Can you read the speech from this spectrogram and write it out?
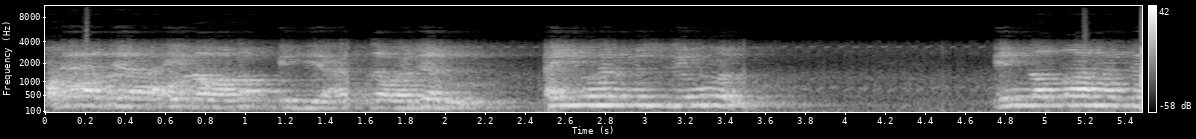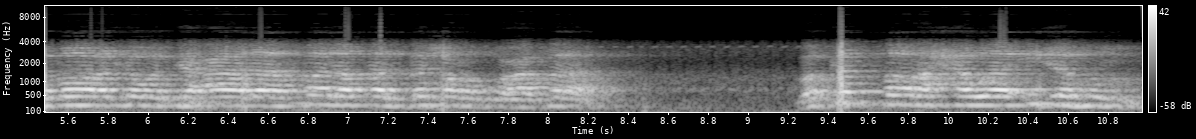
لاجأ إلى ربه عز وجل. أيها المسلمون إن الله تبارك وتعالى خلق البشر ضعفاء وكثر حوائجهم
